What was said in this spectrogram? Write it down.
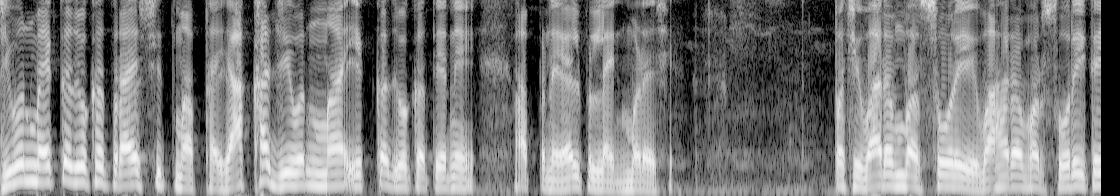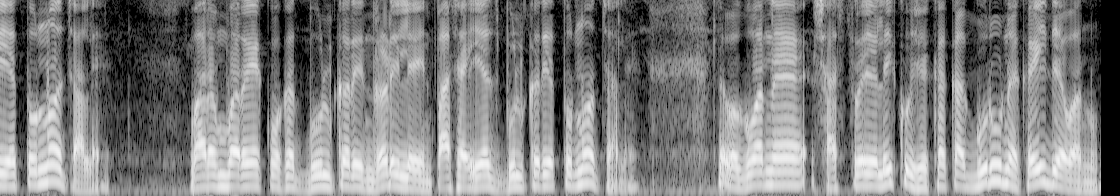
જીવનમાં એક જ વખત પ્રાયશ્ચિત માફ થાય આખા જીવનમાં એક જ વખત એની આપણને હેલ્પલાઇન મળે છે. પછી વારંવાર સોરી વારંવાર સોરી કહીએ તો ન ચાલે. વારંવાર એક વખત ભૂલ કરીને રડી લઈને પાછા એ જ ભૂલ કરીએ તો ન ચાલે. એટલે ભગવાને શાસ્ત્રએ લખ્યું છે, કાકા ગુરુને કહી દેવાનું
